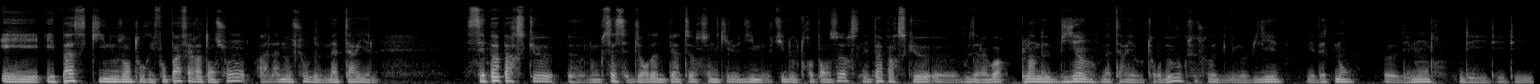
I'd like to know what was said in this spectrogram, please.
Et, pas ce qui nous entoure. Il ne faut pas faire attention à la notion de matériel. C'est pas parce que, euh, donc ça c'est Jordan Peterson qui le dit, mais aussi d'autres penseurs, ce n'est pas parce que vous allez avoir plein de biens matériels autour de vous, que ce soit de l'immobilier, des vêtements, des montres, des, des, des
